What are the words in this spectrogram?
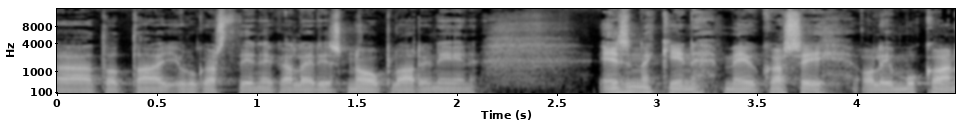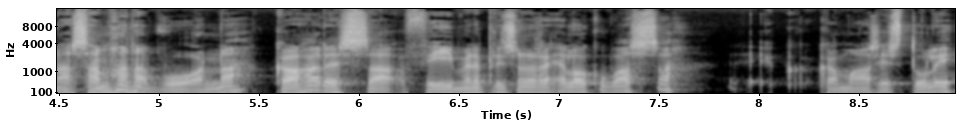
ää, tota, julkaistiin eka Lady Snowblood, niin ensinnäkin Meiu 8 oli mukana samana vuonna kahdessa Female Prisoner-elokuvassa, kamaa siis tuli,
